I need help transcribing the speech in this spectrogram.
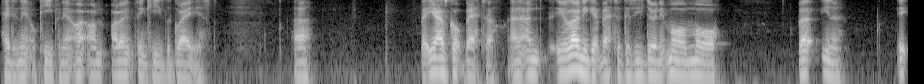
heading it or keeping it. I I'm, I don't think he's the greatest. Uh, but he has got better, and and he'll only get better because he's doing it more and more. but you know, it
